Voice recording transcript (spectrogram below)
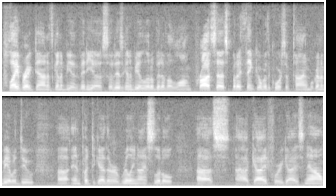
play breakdown is going to be a video, so it is going to be a little bit of a long process. But I think over the course of time, we're going to be able to do uh, and put together a really nice little uh, uh, guide for you guys. Now,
